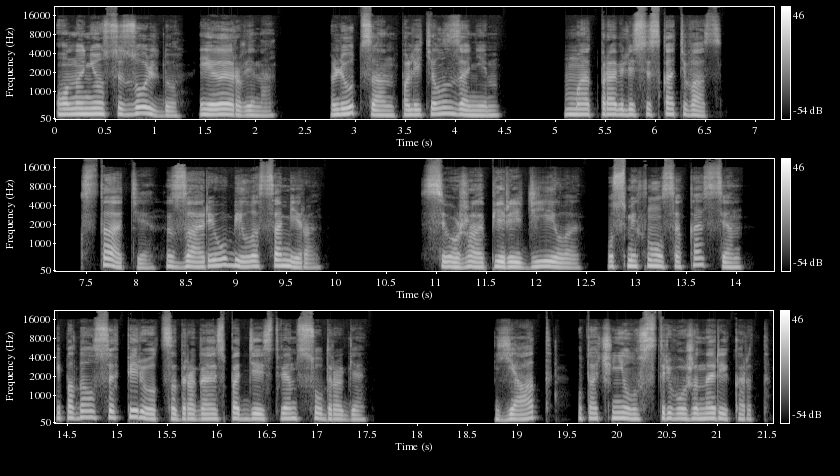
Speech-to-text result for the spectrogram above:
Он унес Изольду и Эрвина. Люциан полетел за ним. Мы отправились искать вас. Кстати, Зари убила Самира. «Все же опередила», — усмехнулся Кассиан и подался вперед, содрогаясь под действием судороги. «Яд?» — уточнил встревоженно Рикард.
